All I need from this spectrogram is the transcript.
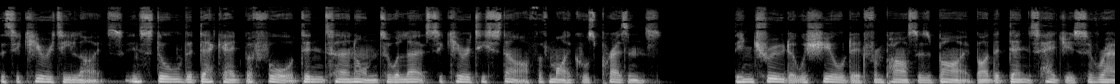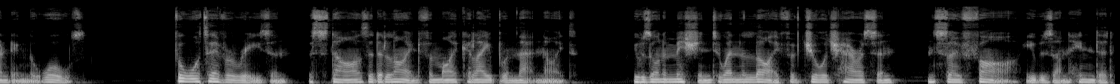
The security lights, installed a decade before, didn't turn on to alert security staff of Michael's presence. The intruder was shielded from passers by by the dense hedges surrounding the walls. For whatever reason, the stars had aligned for Michael Abram that night. He was on a mission to end the life of George Harrison, and so far he was unhindered.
